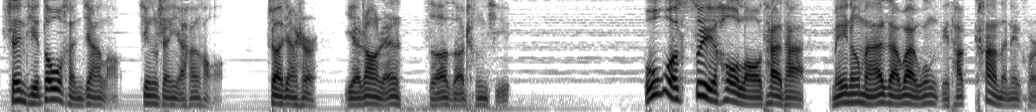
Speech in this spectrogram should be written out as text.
身体都很健朗，精神也很好。这件事也让人啧啧称奇。不过最后老太太没能埋在外公给她看的那块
